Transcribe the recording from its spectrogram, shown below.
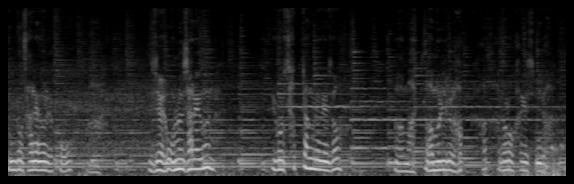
정도 산행을 했고 어, 이제 오늘 산행은 이곳 삽당령에서 어, 마- 마무리를 하도록 하겠습니다.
